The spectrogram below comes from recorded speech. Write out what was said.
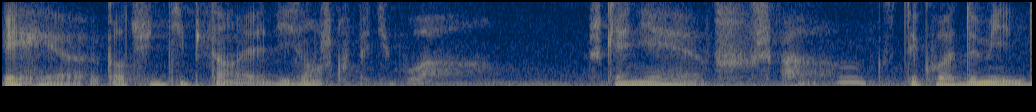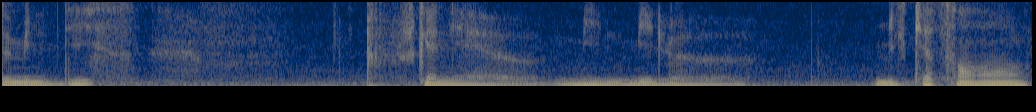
Et euh, quand tu te dis, putain, il y a 10 ans, je coupais du bois. Je gagnais, je sais pas, c'était quoi, 2010 Je gagnais 1000, 1000 1400,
